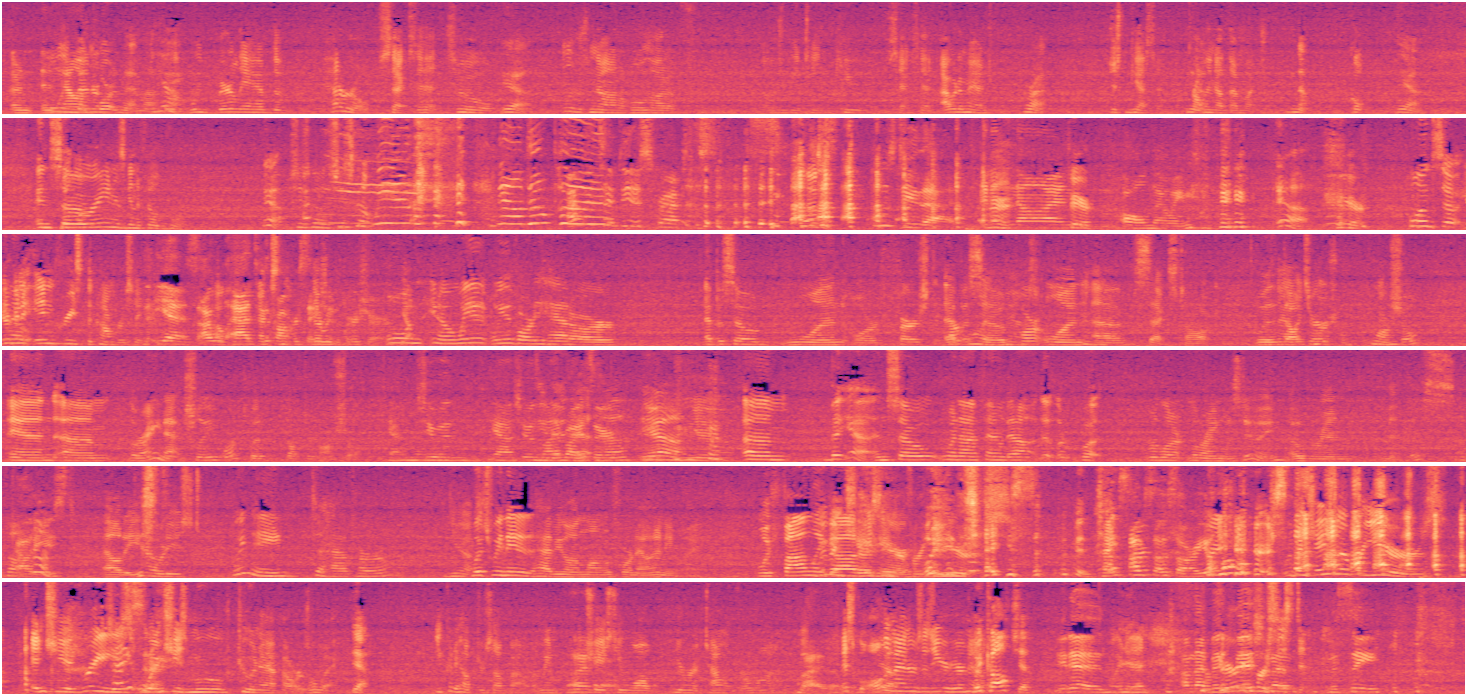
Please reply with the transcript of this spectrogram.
and, and Well, how better- important that might Yeah, we barely have the hetero sex ed, so. Yeah. there's not a whole lot of LGBTQ sex ed. I would imagine. Right. Just guessing. Probably not that much. No. Cool. Yeah. And So so Lorraine is gonna fill the void. Yeah, she's gonna she's gonna now don't put I'm tempted to scratch this. We'll just, we'll just do that in Alright. a non Fair. all knowing. yeah. Fair. Well, and so You're you know, gonna increase the conversation. yes, I will Okay, add to the excellent. There we conversation go. for sure. Well, Yeah. and, you know, we we have already had our episode one or first Part one, episode, yes. part one Mhm. of Sex Talk with, With Dr. Marshall. Marshall. And um, Lorraine actually worked with Dr. Marshall. Yeah, she was. Yeah, she was You my knew that, advisor. huh? Yeah. Yeah. Um, but yeah, and so when I found out that what Lorraine was doing over in Memphis, I thought, Out huh, east. out east, Out east. we need to have her on. Yes. Which we needed to have you on long before now, anyway. We finally We've been got chasing her her here. for We've been years. chasing- We've been chasing I'm so sorry, y'all. years. We've been chasing her for years, and she agrees Chasing when her. she's moved two and a half hours away. yeah. You could have helped yourself out. I mean, we I chased know. you while you were in town for a while. But it's cool. All Yeah. that matters is you're here now. We caught you. You did. We did. I'm that We're big very fish persistent. in the, in sea.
